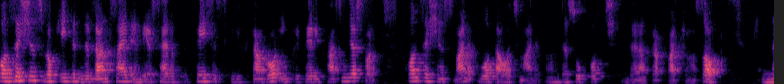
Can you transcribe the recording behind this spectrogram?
the land side and air side of the place a significant concessions ማለት ቦታዎች ማለት ነው። እንደ ሱቆች እንደነገርኳቸው ነው so እና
